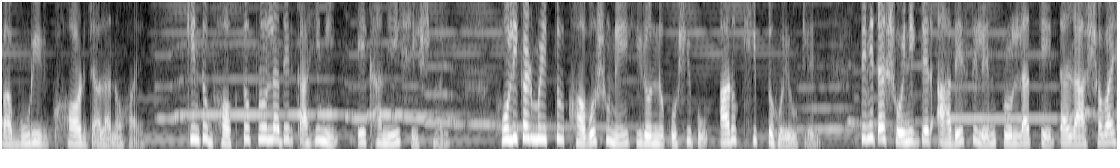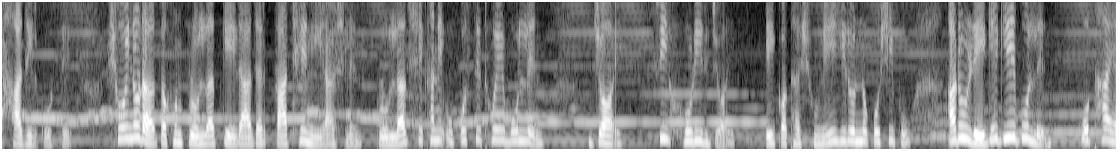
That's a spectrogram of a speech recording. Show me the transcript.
বা বুড়ির ঘর জ্বালানো হয়। কিন্তু ভক্ত প্রহ্লাদের কাহিনী এখানেই শেষ নয়। হোলিকার মৃত্যুর খবর শুনে হিরণ্যকশিপু আরও ক্ষিপ্ত হয়ে উঠলেন। তিনি তার সৈনিকদের আদেশ দিলেন প্রহ্লাদকে তার রাজসভায় হাজির করতে। সৈন্যরা তখন প্রহ্লাদকে রাজার কাছে নিয়ে আসলেন। প্রহ্লাদ সেখানে উপস্থিত হয়ে বললেন, জয়, শ্রী হরির জয়। এই কথা শুনে হিরণ্যকশিপু আরও রেগে গিয়ে বললেন, কোথায়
